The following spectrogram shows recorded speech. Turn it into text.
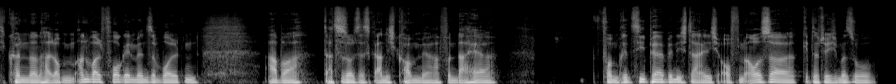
die können dann halt auch mit dem Anwalt vorgehen, wenn sie wollten. Aber dazu soll es jetzt gar nicht kommen, ja. Von daher, vom Prinzip her bin ich da eigentlich offen. Außer, gibt natürlich immer so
